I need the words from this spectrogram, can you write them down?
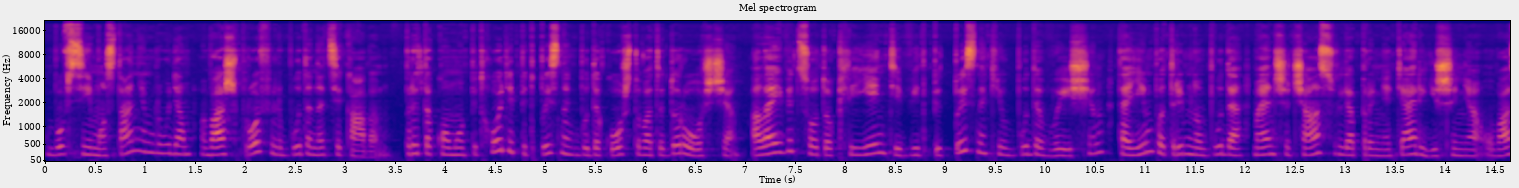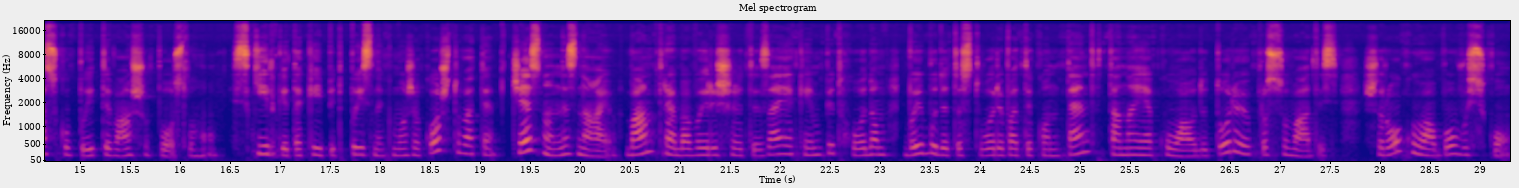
бо всім останнім людям ваш профіль буде нецікавим. При такому підході підписник буде коштувати дорожче, але й відсоток клієнтів від підписників буде вищим, та їм потрібно буде менше часу для прийняття рішення у вас купити вашу послугу. Скільки такий підписник може коштувати? Чесно, не знаю. Вам треба вирішити, за яким підходом ви будете створювати контент та на яку аудиторію просуватись широку або вузьку.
